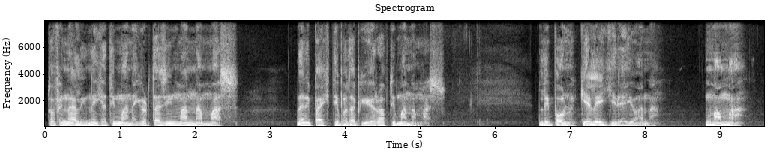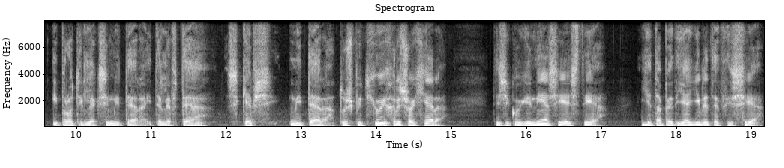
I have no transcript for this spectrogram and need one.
Το φινάλι είναι για τη μάνα, γιορτάζει η μάνα μας. Δεν υπάρχει τίποτα πιο γερό από τη μάνα μας. Λοιπόν, και λέει η κυρία Ιωάννα, μαμά, η πρώτη λέξη μητέρα, η τελευταία σκέψη, μητέρα, του σπιτιού η χρυσοχέρα, της οικογενείας η αιστεία, για τα παιδιά γίνεται θυσία,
